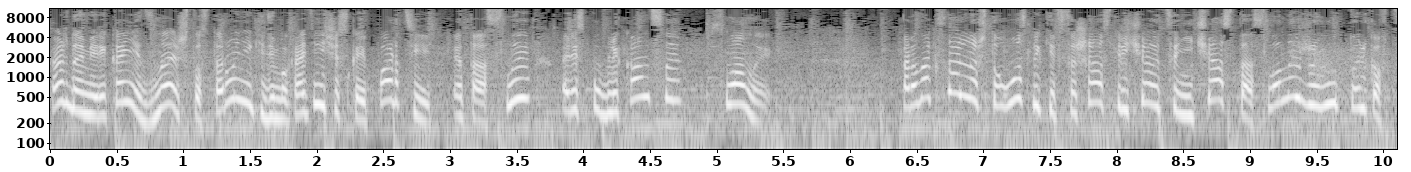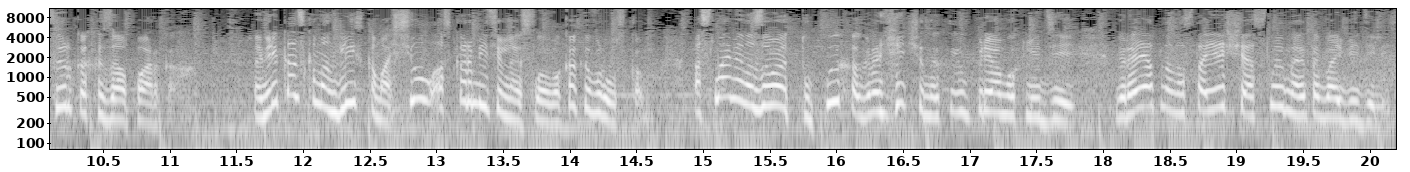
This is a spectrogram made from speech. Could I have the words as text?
Каждый американец знает, что сторонники демократической партии – это ослы, а республиканцы – слоны. Парадоксально, что ослики в США встречаются нечасто, а слоны живут только в цирках и зоопарках. В американском английском осел – оскорбительное слово, как и в русском. Ослами называют тупых, ограниченных и упрямых людей. Вероятно, настоящие ослы на это бы обиделись.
